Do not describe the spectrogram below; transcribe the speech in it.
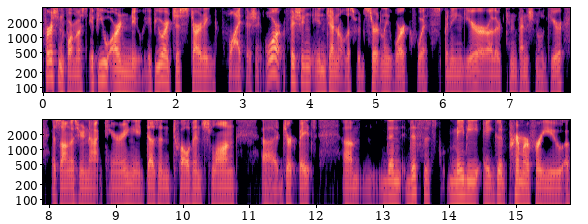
first and foremost, if you are new, if you are just starting fly fishing or fishing in general, this would certainly work with spinning gear or other conventional gear as long as you're not carrying a dozen 12 inch long uh, jerk baits. Um, then this is maybe a good primer for you of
